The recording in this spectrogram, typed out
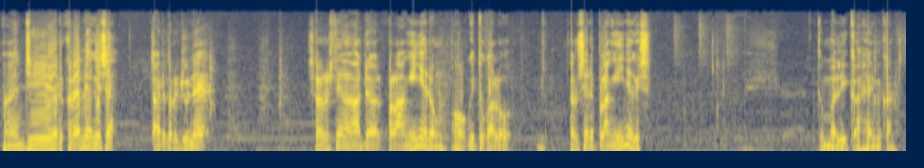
Anjir keren ya guys ya. Air terjunnya seharusnya ada pelanginya dong. Oh itu kalau harusnya ada pelanginya guys. Kembali ke handcar.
